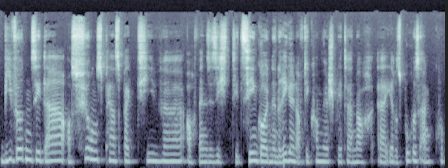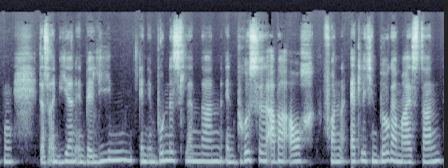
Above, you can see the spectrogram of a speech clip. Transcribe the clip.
wie würden Sie da aus Führungsperspektive, auch wenn Sie sich die zehn goldenen Regeln, auf die kommen wir später noch, äh, Ihres Buches angucken, das Agieren in Berlin, in den Bundesländern, in Brüssel, aber auch von etlichen Bürgermeistern,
